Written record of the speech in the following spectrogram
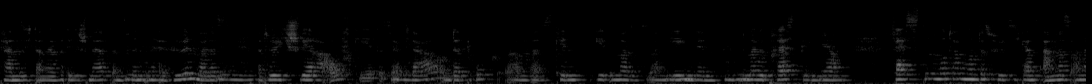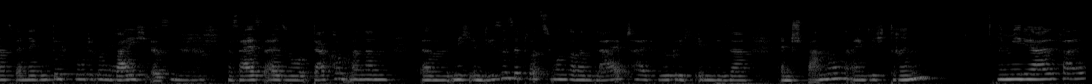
kann sich dann einfach dieses Schmerzempfinden mhm. erhöhen, weil das mhm. natürlich schwerer aufgeht, ist ja mhm. klar. Und der Druck, ähm, also das Kind geht immer sozusagen gegen mhm. den, mhm. immer gepresst gegen ja. den festen Muttermund. Das fühlt sich ganz anders an, als wenn der gut durchblutet und ja. weich ist. Mhm. Das heißt also, da kommt man dann ähm, nicht in diese Situation, sondern bleibt halt wirklich in dieser Entspannung eigentlich drin, im Idealfall.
